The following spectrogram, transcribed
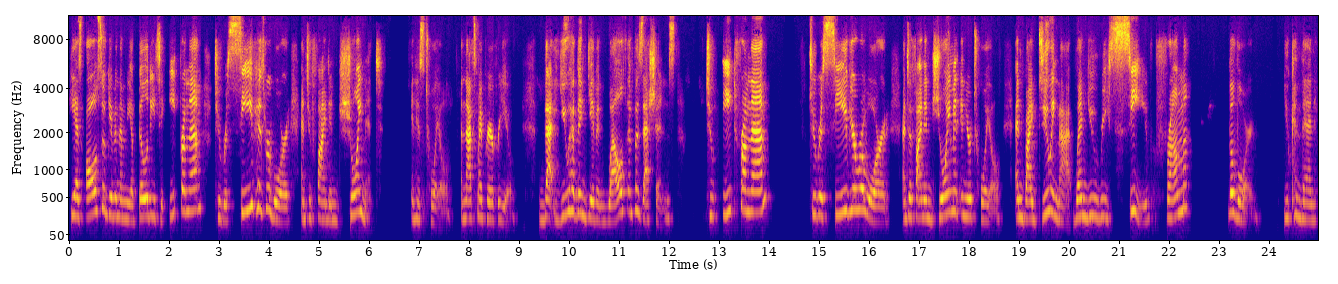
he has also given them the ability to eat from them, to receive his reward, and to find enjoyment in his toil. And that's my prayer for you that you have been given wealth and possessions to eat from them, to receive your reward, and to find enjoyment in your toil. And by doing that, when you receive from the Lord, you can then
